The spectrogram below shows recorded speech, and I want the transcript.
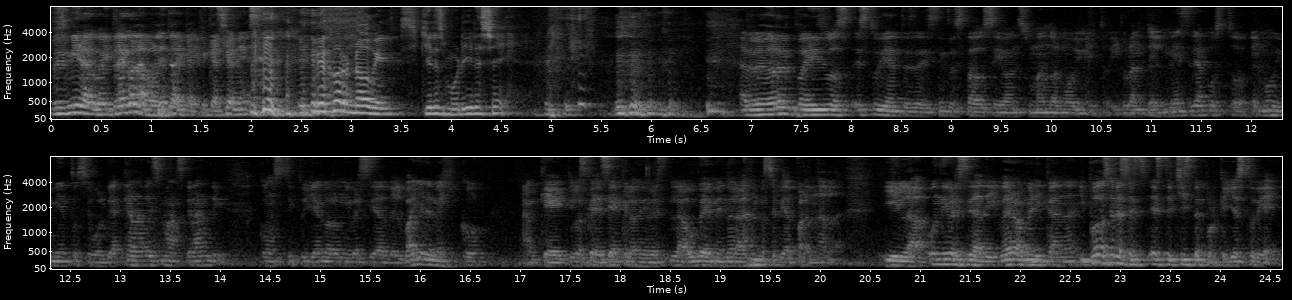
Pues mira, güey, traigo la boleta de calificaciones. Mejor no, güey. Si quieres morir ese. Alrededor del país los estudiantes de distintos estados se iban sumando al movimiento y durante el mes de agosto el movimiento se volvía cada vez más grande, constituyendo a la Universidad del Valle de México, aunque los que decían que la, la UVM no, era- no servía para nada, y la Universidad Iberoamericana, y puedo hacer ese- este chiste porque yo estudié,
